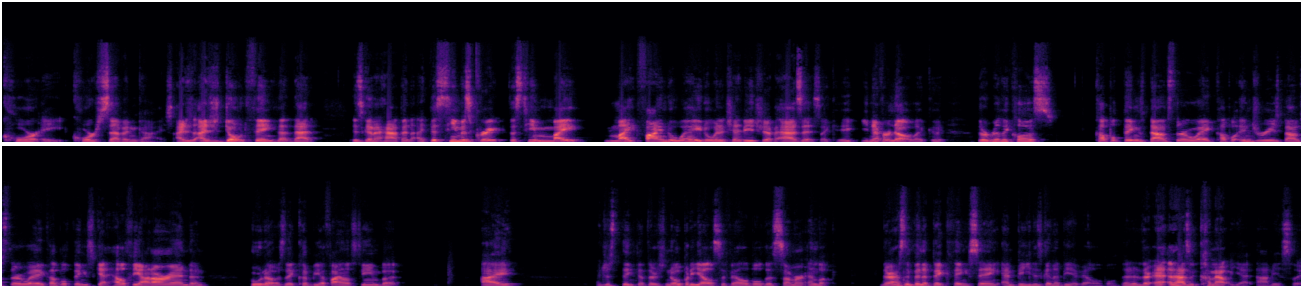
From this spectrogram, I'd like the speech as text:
core eight, core seven guys. I just I just don't think that that is going to happen. Like this team is great. This team might might find a way to win a championship as is. Like you never know. Like they're really close. A couple things bounce their way, a couple injuries bounce their way, a couple things get healthy on our end, and who knows? They could be a finals team. But I, I just think that there's nobody else available this summer. And look, there hasn't been a big thing saying Embiid is going to be available. There, there, it hasn't come out yet, obviously.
